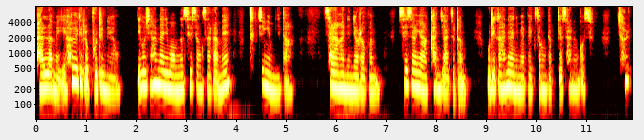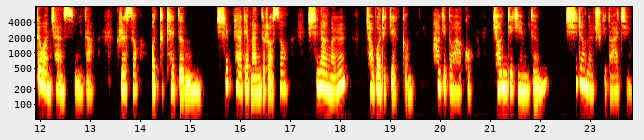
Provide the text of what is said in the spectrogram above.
발람에게 혈기를 부리네요. 이것이 하나님 없는 세상 사람의 특징입니다. 사랑하는 여러분, 세상의 악한 자들은 우리가 하나님의 백성답게 사는 것을 절대 원치 않습니다. 그래서 어떻게든 실패하게 만들어서 신앙을 저버리게끔 하기도 하고 견디기 힘든 시련을 주기도 하지요.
